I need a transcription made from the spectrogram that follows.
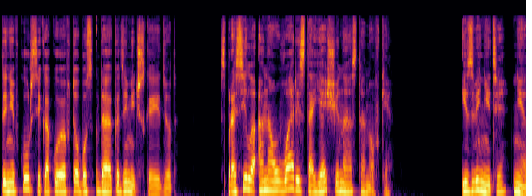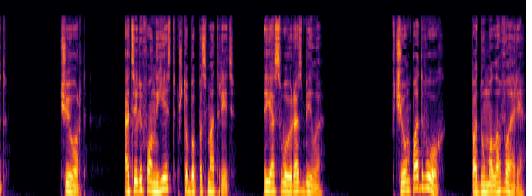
Ты не в курсе, какой автобус до Академической идет? спросила она у Вари, стоящей на остановке. «Извините, нет». «Чёрт, а телефон есть, чтобы посмотреть? Я свой разбила. В чем подвох? подумала Варя.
